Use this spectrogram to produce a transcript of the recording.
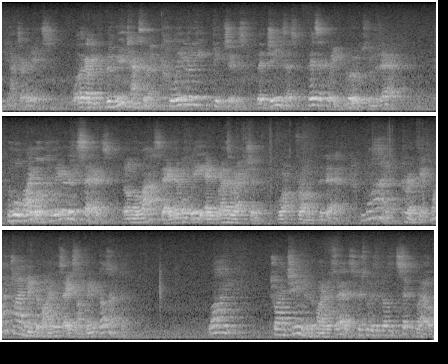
you guys are idiots. Well, look, I mean, the New Testament clearly teaches that Jesus physically rose from the dead. The whole Bible clearly says that on the last day there will be a resurrection from the dead. Why, Corinthians? Why try and make the Bible say something it doesn't? Why try and change what the Bible says just because it doesn't sit well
